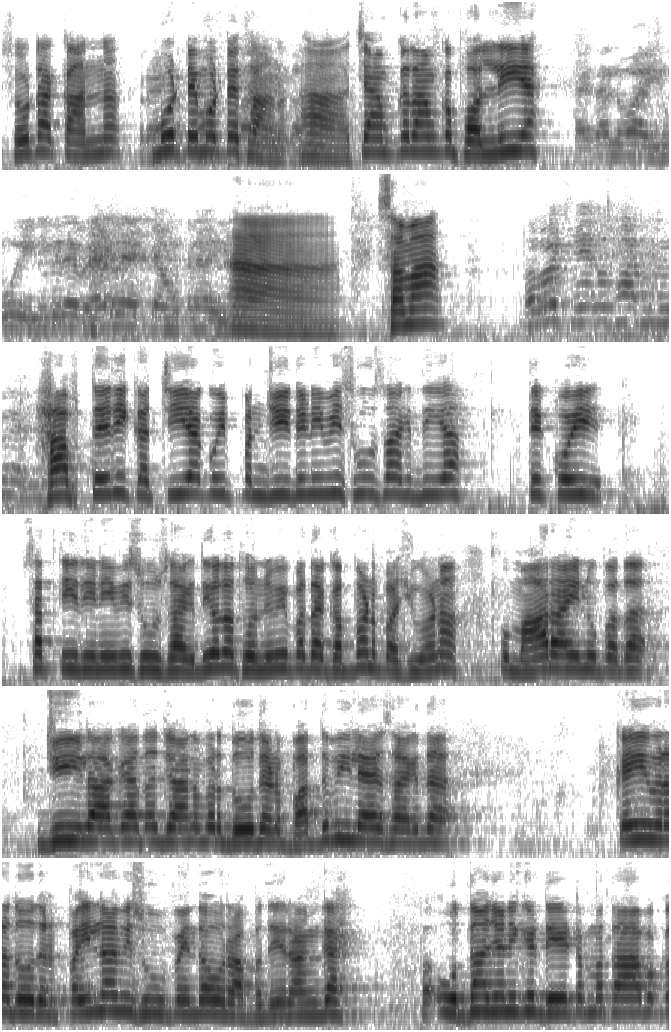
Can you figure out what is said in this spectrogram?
ਛੋਟਾ ਕੰਨ ਮੋਟੇ ਮੋਟੇ ਥਾਨ ਹਾਂ ਚਮਕਦਾਮਕ ਫੁੱਲ ਹੀ ਆ। ਹਾਂ ਸਮਾਂ ਹਫ਼ਤੇ ਦੀ ਕੱਚੀ ਆ ਕੋਈ 25 ਦਿਨੀ ਵੀ ਸੂ ਸਕਦੀ ਆ ਤੇ ਕੋਈ 37 ਦਿਨੀ ਵੀ ਸੂ ਸਕਦੀ ਉਹਦਾ ਤੁਹਾਨੂੰ ਵੀ ਪਤਾ ਗੱਭਣ ਪਸ਼ੂ ਹਨਾ ਉਹ ਮਹਾਰਾਜ ਨੂੰ ਪਤਾ। ਜੀ ਲਾ ਗਿਆ ਤਾਂ ਜਾਨਵਰ 2 ਦਿਨ ਵੱਧ ਵੀ ਲੈ ਸਕਦਾ। ਕਈ ਵਾਰ 2 ਦਿਨ ਪਹਿਲਾਂ ਵੀ ਸੂ ਪੈਂਦਾ ਉਹ ਰੱਬ ਦੇ ਰੰਗ ਆ। ਪਰ ਉਦਾਂ ਜਾਨੀ ਕਿ ਡੇਟ ਮੁਤਾਬਕ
